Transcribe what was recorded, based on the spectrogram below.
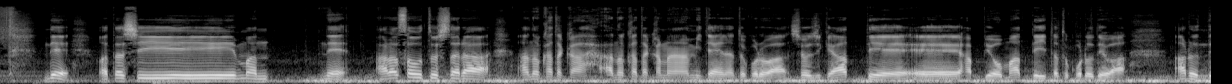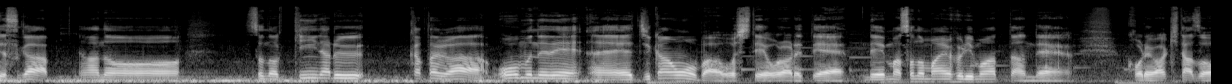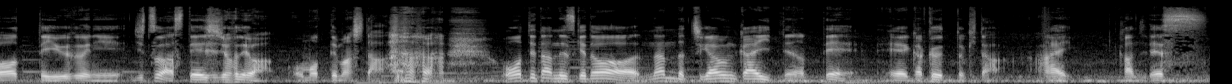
で、私、まあ、ね、争うとしたら、あの方か、あの方かな、みたいなところは正直あって、えー、発表を待っていたところではあるんですが、あのー、その気になる方が、おおむねね、えー、時間オーバーをしておられて、で、まあその前振りもあったんで、これは来たぞっていう風に、実はステージ上では思ってました。思ってたんですけど、なんだ違うんかいってなって、えー、ガクッと来た、はい、感じです。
